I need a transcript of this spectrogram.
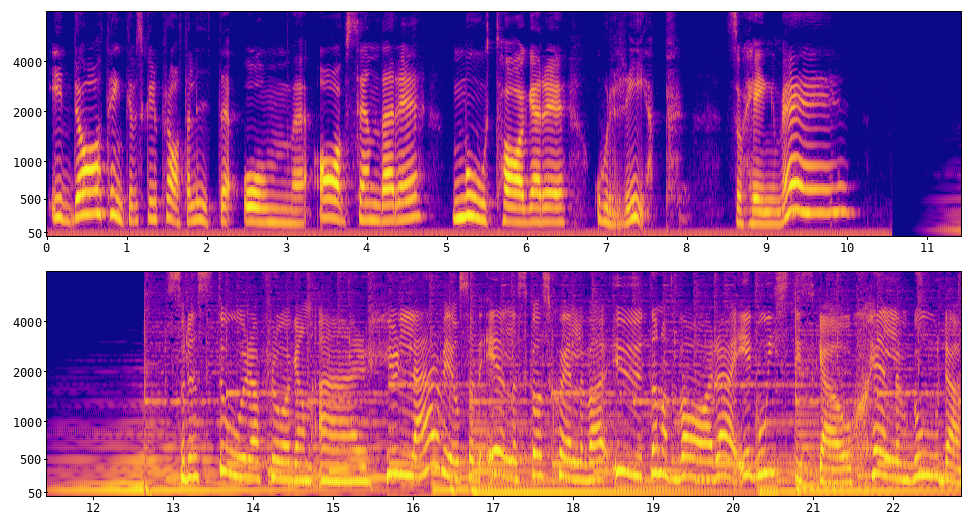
Idag tänkte jag vi skulle prata lite om avsändare, mottagare och rep. Så häng med! Så den stora frågan är, hur lär vi oss att älska oss själva utan att vara egoistiska och självgoda?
